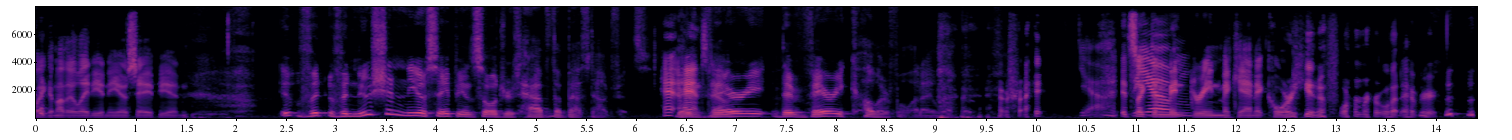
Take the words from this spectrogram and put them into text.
like another lady in Neo Sapien. it- Ve- Venusian Neo Sapien soldiers have the best outfits. Ha- They're hands down. very, they're very colorful, and I love it. right? Yeah. It's like the mint um, green mechanic corps uniform or whatever.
